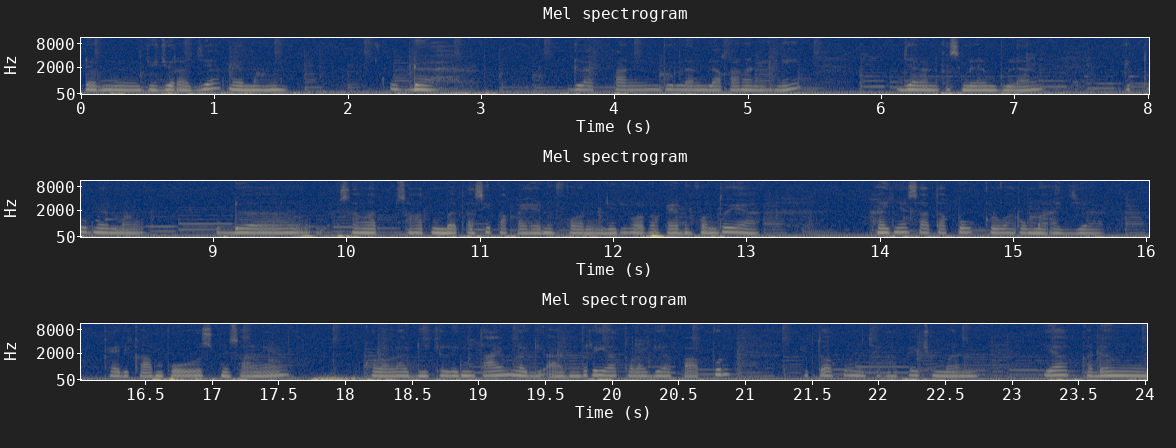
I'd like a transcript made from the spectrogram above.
Dan jujur aja memang udah 8 bulan belakangan ini jalan ke 9 bulan itu memang udah sangat sangat membatasi pakai handphone. Jadi kalau pakai handphone tuh ya hanya saat aku keluar rumah aja. Kayak di kampus misalnya kalau lagi killing time lagi antri atau lagi apa pun itu aku ngecek HP cuman ya kadang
